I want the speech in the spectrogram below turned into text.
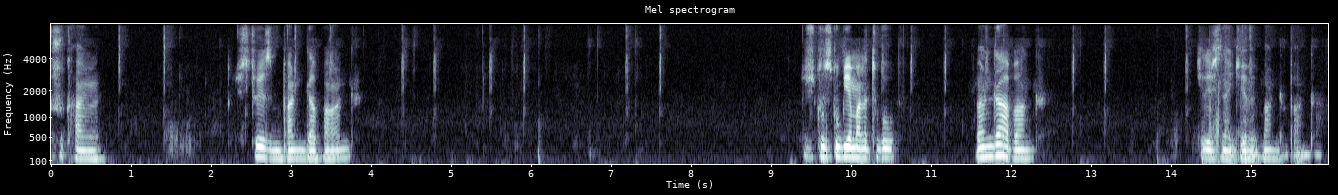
Szukajmy. Czy tu jest Banda Bank? Gdzieś go zgubiłem, ale to es Banda Bank. Kiedyś es Banda Banda.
